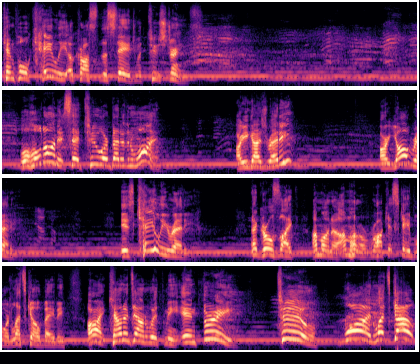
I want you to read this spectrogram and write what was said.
can pull Kaylee across the stage with two strings? Well, hold on. It said two are better than one. Are you guys ready? Are y'all ready? Is Kaylee ready? That girl's like, I'm on a I'm on a rocket skateboard. Let's go, baby. All right, count it down with me. In three, two, one, let's go.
